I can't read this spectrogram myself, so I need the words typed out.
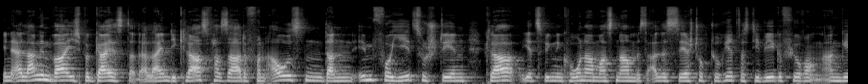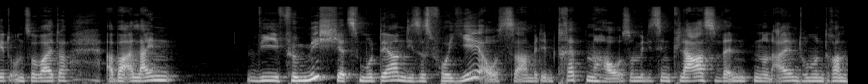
in Erlangen war ich begeistert. Allein die Glasfassade von außen, dann im Foyer zu stehen. Klar, jetzt wegen den Corona-Maßnahmen ist alles sehr strukturiert, was die Wegeführung angeht und so weiter. Aber allein wie für mich jetzt modern dieses Foyer aussah mit dem Treppenhaus und mit diesen Glaswänden und allem drum und dran,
